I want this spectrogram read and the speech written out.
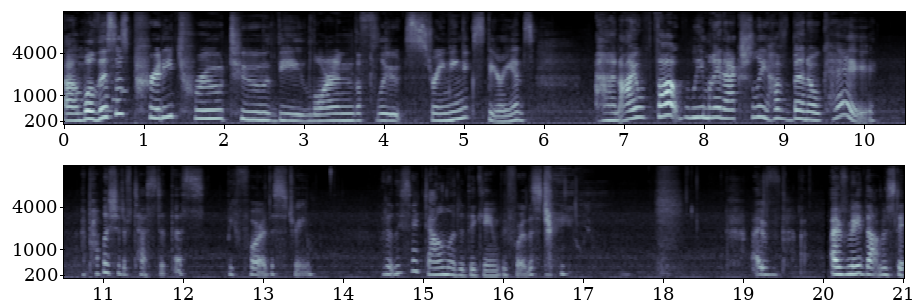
Um, well, this is pretty true to the Lauren the Flute streaming experience, and I thought we might actually have been okay. I probably should have tested this before the stream, but at least I downloaded the game before the stream. I've I've made that mistake.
